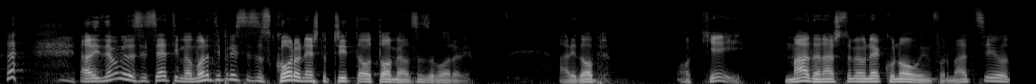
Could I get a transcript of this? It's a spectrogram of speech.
ali ne mogu da se setim, ali moram ti pristati sam skoro nešto čitao o tome, ali sam zaboravio. Ali dobro. Okej. Okay. Mada našao sam evo neku novu informaciju.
